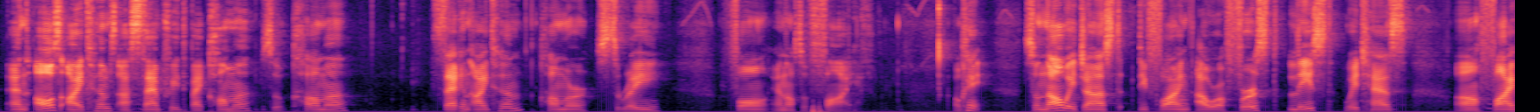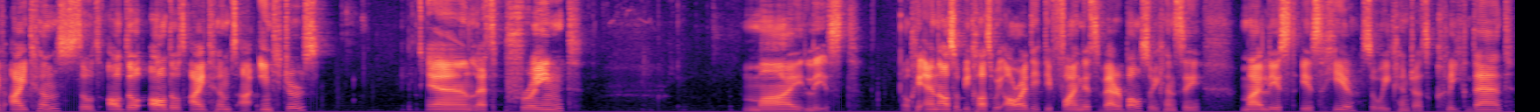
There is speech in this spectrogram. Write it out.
and all the items are separated by comma. So comma, second item, comma, three, four, and also five. Okay, so now we just define our first list, which has uh, five items. So although all those items are integers, and let's print my list. Okay, and also because we already defined this variable, so you can see my list is here. So we can just click that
